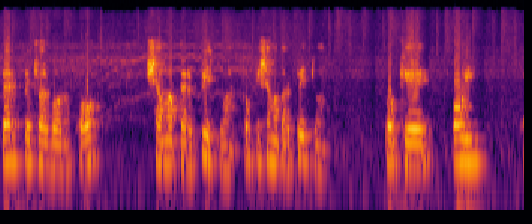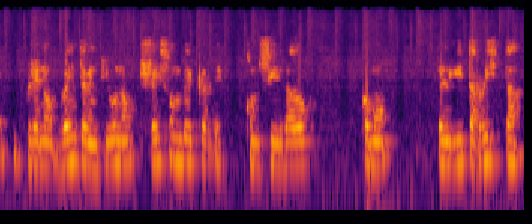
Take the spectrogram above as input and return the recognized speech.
Perpetual Born o llama perpetua. ¿Por qué llama perpetua? Porque hoy, en pleno 2021, Jason Becker es considerado como el guitarrista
